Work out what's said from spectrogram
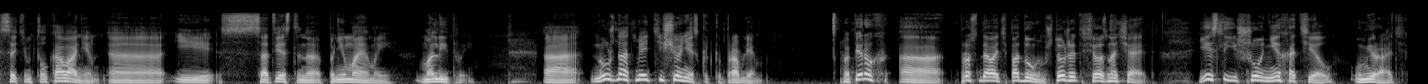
с этим толкованием э, и, соответственно, понимаемой молитвой, э, нужно отметить еще несколько проблем. Во-первых, просто давайте подумаем, что же это все означает. Если Ишо не хотел умирать,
